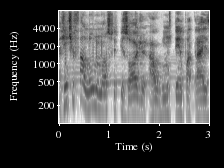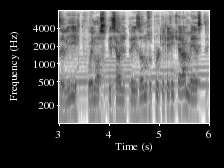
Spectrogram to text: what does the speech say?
a gente falou no nosso episódio há algum tempo atrás ali, que foi nosso especial de três anos, o porquê que a gente era mestre.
